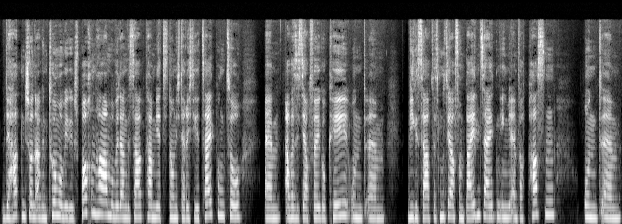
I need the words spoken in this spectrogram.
wir hatten schon Agenturen, wo wir gesprochen haben, wo wir dann gesagt haben, jetzt noch nicht der richtige Zeitpunkt so. Ähm, aber es ist ja auch völlig okay. Und ähm, wie gesagt, das muss ja auch von beiden Seiten irgendwie einfach passen. Und ähm,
